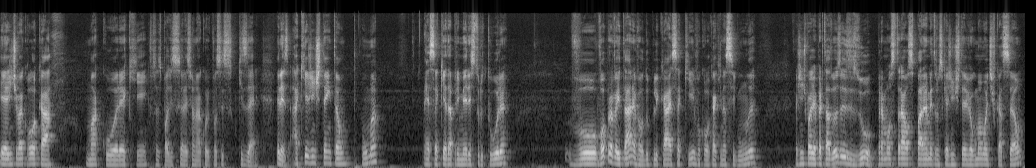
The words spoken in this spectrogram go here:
e aí a gente vai colocar uma cor aqui, vocês podem selecionar a cor que vocês quiserem. Beleza, aqui a gente tem então uma, essa aqui é da primeira estrutura. Vou, vou aproveitar, né, vou duplicar essa aqui, vou colocar aqui na segunda. A gente pode apertar duas vezes U para mostrar os parâmetros que a gente teve alguma modificação.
